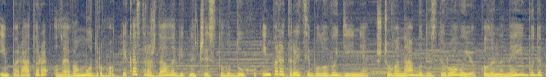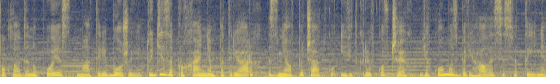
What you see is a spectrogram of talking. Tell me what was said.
імператора Лева Мудрого, яка страждала від нечистого духу. Імператриці було видіння, що вона буде здоровою, коли на неї буде покладено пояс Матері Божої. Тоді, за проханням патріарх зняв печатку і відкрив ковчег, в якому зберігалася святиня.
